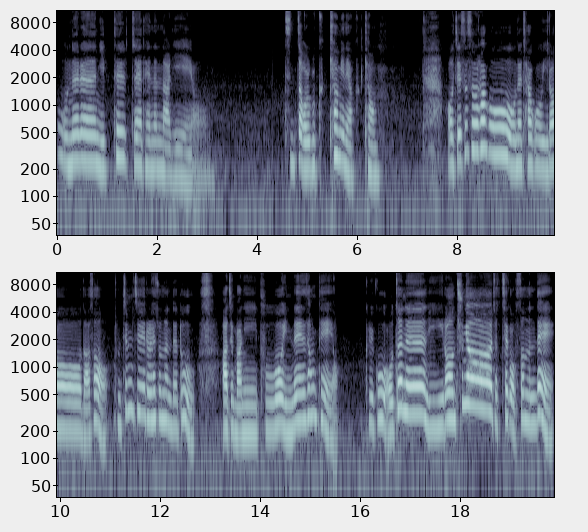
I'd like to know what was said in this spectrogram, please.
오늘은 이틀째 되는 날이에요. 진짜 얼굴 극혐이네요, 극혐. 어제 수술하고 오늘 자고 일어나서 좀 찜질을 해줬는데도 아직 많이 부어있는 상태예요. 그리고 어제는 이런 충혈 자체가 없었는데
